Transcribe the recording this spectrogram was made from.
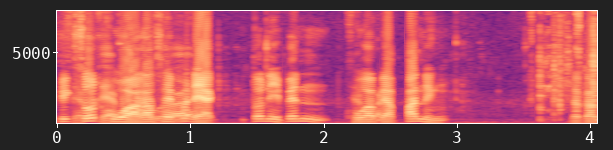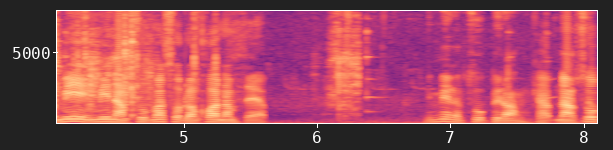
พริกสดแซ่บๆขัวครับเว้ยใส่ปลาแดกตัวนี้เป็นขัวแซ่บๆ แบบป้าหนึ่งแล้วก็มีมีน้ำซุปมาสดลองคอน้นี่มีน้ำซุปพี่น้องำครับน้ำซุป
